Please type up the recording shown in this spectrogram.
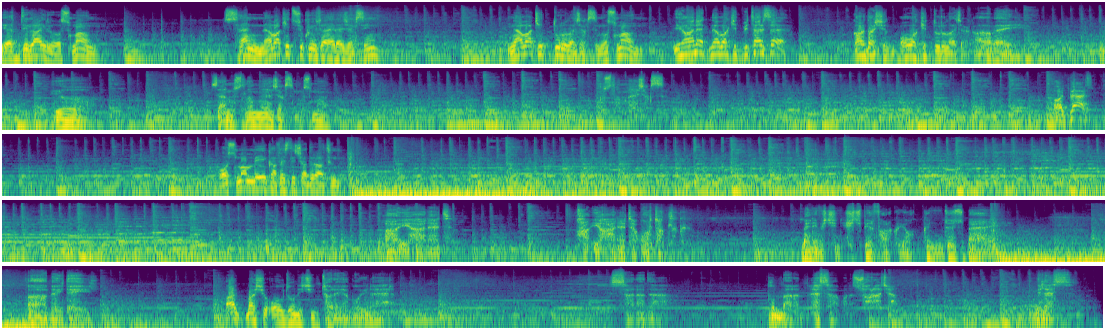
Yetti gayrı Osman. Sen ne vakit sükuta ereceksin? Ne vakit durulacaksın Osman? İhanet ne vakit biterse kardeşin o vakit durulacak ağabey. Yo. Sen uslanmayacaksın Osman. Uslanmayacaksın. Alpler! Osman Bey'i kafesli çadıra atın. Ha ihanet. Ha ihanete ortaklık. Benim için hiçbir farkı yok Gündüz Bey. Ağabey değil. Alpbaşı olduğun için töreye boyun eğerim. Sana da bunların hesabını soracağım. Bilesin.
